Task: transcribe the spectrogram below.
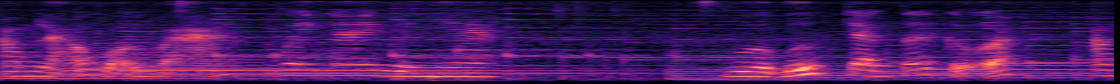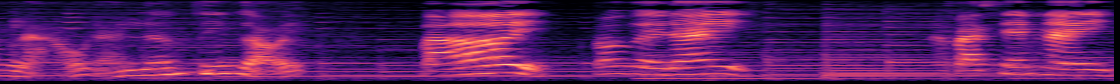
Ông lão vội vã quay ngay về nhà. Vừa bước chân tới cửa, ông lão đã lớn tiếng gọi. Bà ơi tôi về đây. À, bà xem này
